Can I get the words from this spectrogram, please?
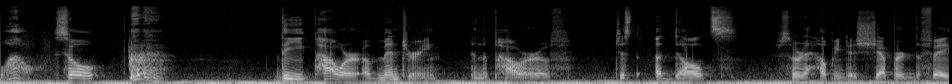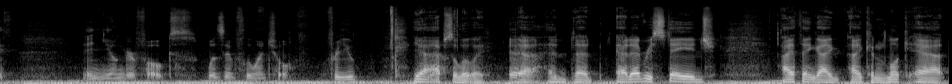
Wow. So the power of mentoring and the power of just adults sort of helping to shepherd the faith in younger folks was influential for you? Yeah, absolutely. Yeah. Yeah, At, at, at every stage, I think I, I can look at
